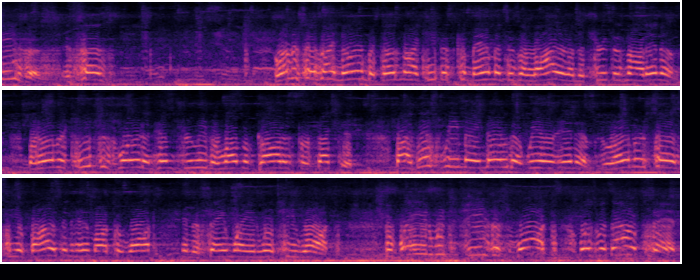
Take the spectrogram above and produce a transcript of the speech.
Jesus. It says, Whoever says, I know him, but does not keep his commandments is a liar, and the truth is not in him. But whoever keeps his word, in him truly the love of God is perfected. By this we may know that we are in him. Whoever says he abides in him ought to walk in the same way in which he walked. The way in which Jesus walked was without sin.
